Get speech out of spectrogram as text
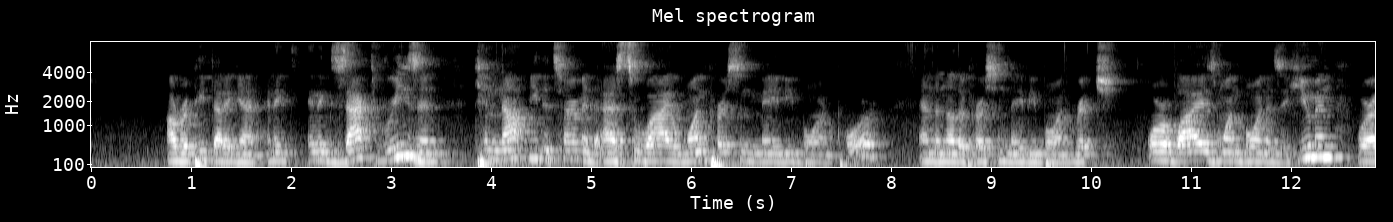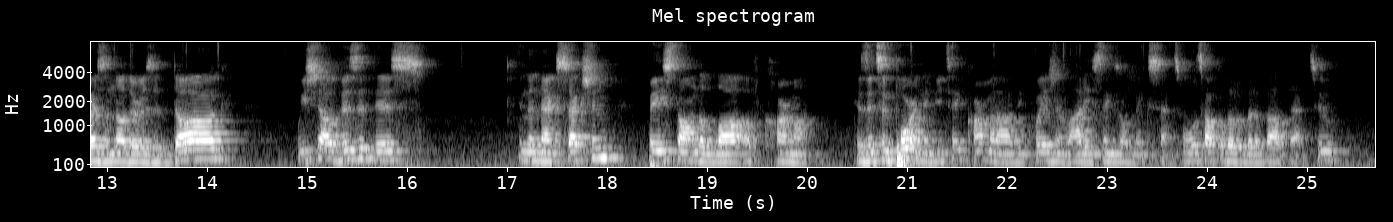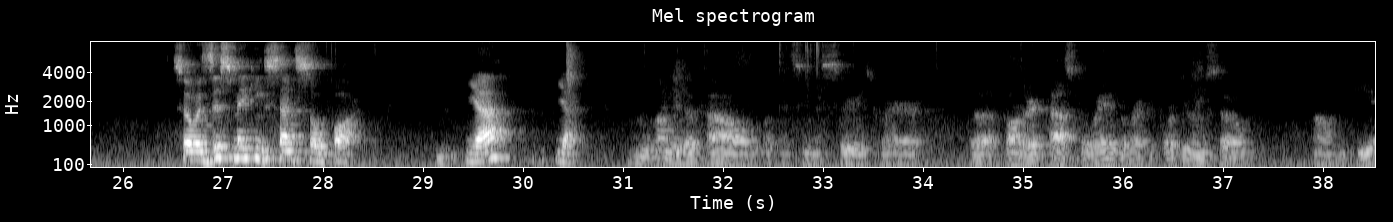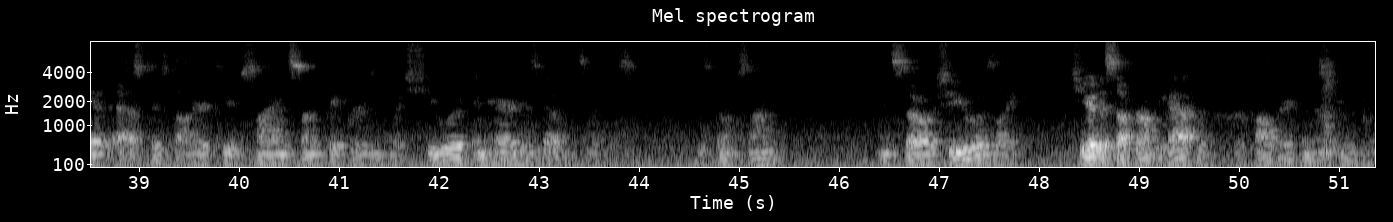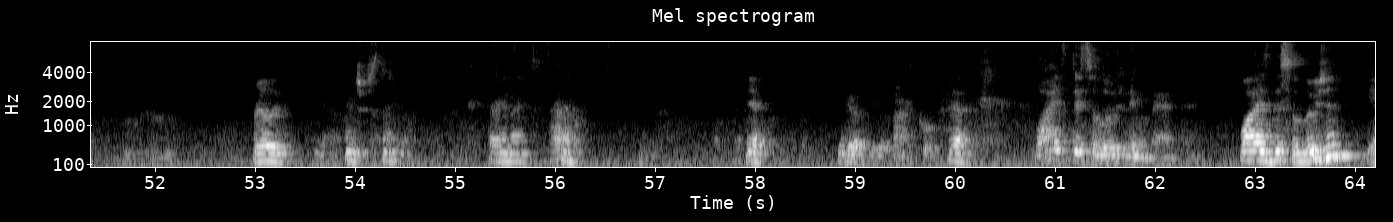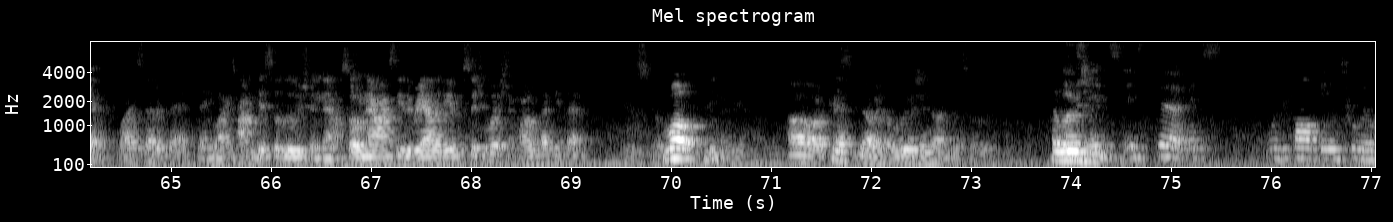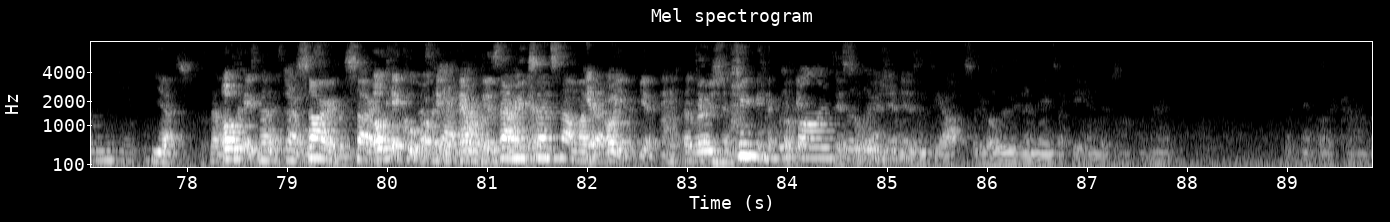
I'll repeat that again. An, an exact reason cannot be determined as to why one person may be born poor and another person may be born rich. Or why is one born as a human, whereas another is a dog, We shall visit this in the next section based on the law of karma. Because it's important. If you take karma out of the equation, a lot of these things don't make sense. We'll talk a little bit about that too. So is this making sense so far? Hmm? Yeah? Yeah. I'm reminded of how, like, I've seen this series where the father had passed away, but right before doing so, um, he had asked his daughter to sign some papers in which she would inherit his death instead of his, his dumb son. And so she was like, she had to suffer on behalf of her father, even though he was like long gone. Really? Yeah. Interesting. Very nice. Yeah. Yeah. You go. You go. All right, cool. Yeah. Why is disillusioning a bad thing? Why is disillusion? Yeah, why is that a bad thing? Like I'm disillusioned now, so now I see the reality of the situation. Why would that be bad? Well, Oh, because no, it's illusion, not disillusion. illusion. It's, it's, it's the, it's, we fall into illusion. Yes. It's not, Okay, it's not, it's not Sorry, sorry. Okay, cool. Okay, Yeah, now we're good. Does that make right, sense now? My yeah. bad. Oh yeah, yeah. mhm. Illusion. We Okay. fall into Disillusion illusion. isn't the opposite of illusion, it means like the end of something, right? I think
